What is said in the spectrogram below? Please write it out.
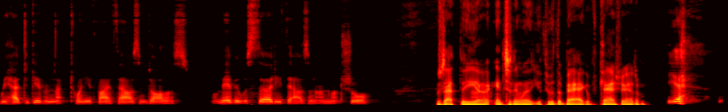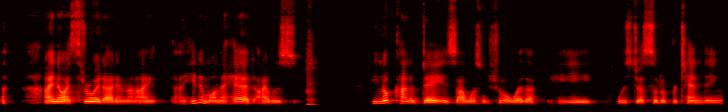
We had to give him that twenty five thousand dollars, or maybe it was thirty thousand. I'm not sure. Was that the uh, incident where you threw the bag of cash at him? Yeah, I know. I threw it at him and I, I hit him on the head. I was, he looked kind of dazed. I wasn't sure whether he was just sort of pretending.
